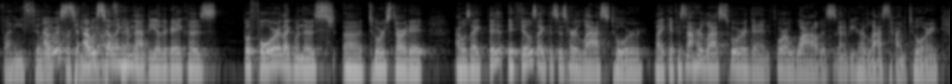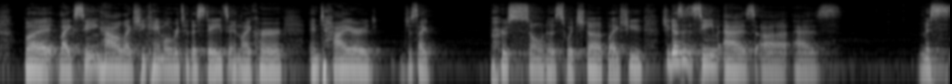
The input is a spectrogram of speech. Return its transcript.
funny, silly, I was quirky I was telling him that the other day because before like when those uh, tour started, I was like, "Thi- it feels like this is her last tour. Like if it's not her last tour, then for a while this is gonna be her last time touring. But like seeing how like she came over to the states and like her entire just like persona switched up. Like she she doesn't seem as uh as mystique.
